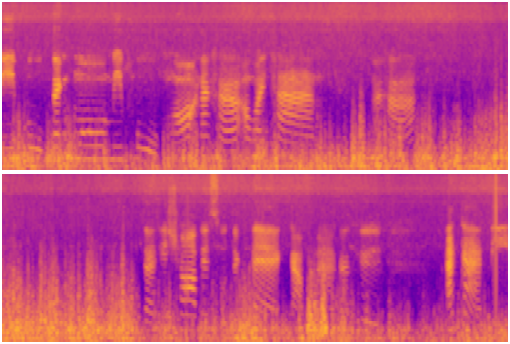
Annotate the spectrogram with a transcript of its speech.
มีปลูกแตงโมมีปลูกเงาะนะคะ เอาไว้ทานนะคะ แต่ที่ชอบที่สุดตั้งแต่กลับมาก็คือ อากาศดี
